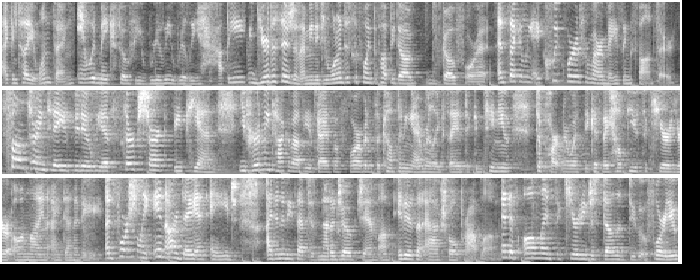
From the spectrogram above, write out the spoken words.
I can tell you one thing, it would make Sophie really, really happy. Your decision. I mean, if you wanna disappoint the puppy dog, go for it. And secondly, a quick word from our amazing sponsor. Sponsoring today's video, we have Surfshark VPN. You've heard me talk about these guys before, but it's a company I'm really excited to continue to partner with because they help you secure your online identity. Unfortunately, in our day and age, identity theft is not a joke, Jim. Um, it is an actual problem. And if online security just doesn't do it for you,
